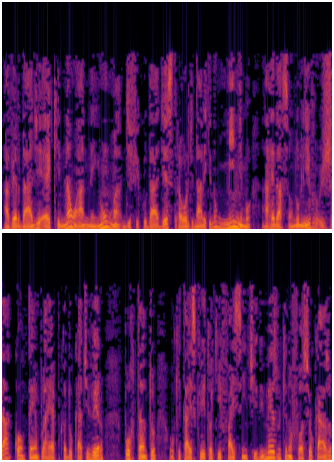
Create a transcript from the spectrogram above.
A verdade é que não há nenhuma dificuldade extraordinária, que no mínimo a redação do livro já contempla a época do cativeiro, portanto o que está escrito aqui faz sentido. E mesmo que não fosse o caso,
